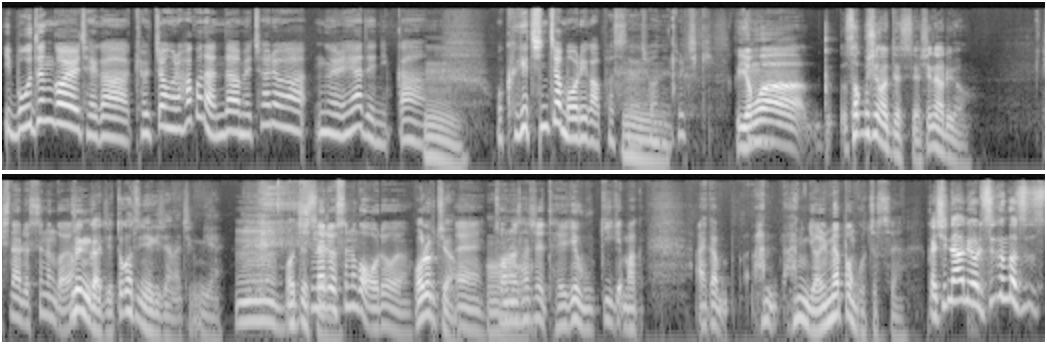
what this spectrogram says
이 모든 걸 제가 결정을 하고 난 다음에 촬영을 해야 되니까 음. 어, 그게 진짜 머리가 아팠어요. 음. 저는 솔직히. 그 영화, 그, 석구 씨는 어땠어요? 시나리오. 시나리오 쓰는 거요? 그러니까지 똑같은 얘기잖아, 지금. 예. 음, 어땠어요? 시나리오 쓰는 거 어려워요. 어렵죠? 네, 어. 저는 사실 되게 웃기게 막, 아, 그러니까 한열몇 번 고쳤어요. 그러니까 시나리오를 쓰는 거 쓰,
